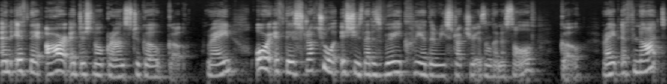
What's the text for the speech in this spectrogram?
And if there are additional grounds to go, go, right? Or if there's structural issues that is very clear the restructure isn't going to solve, go, right? If not,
